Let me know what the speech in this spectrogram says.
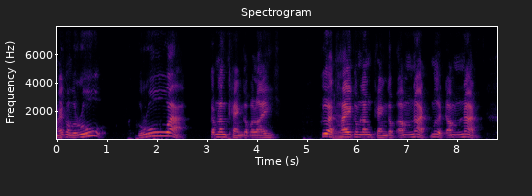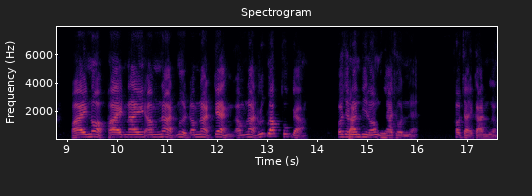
หมายความว่ารู้ รู้ว่ากำลังแข่งกับอะไร เพื่อไทยกำลังแข่งกับอำนาจมืดอำนาจ ภายนอกภายในอำนาจมืดอำนาจแจ้งอำนาจลึกลับทุกอย่าง เพราะฉะนั้นพี่น้องประชาชนเนี่ย เข้าใจการเมือง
